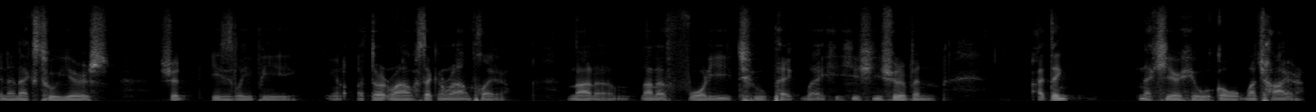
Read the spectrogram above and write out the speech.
in the next two years should easily be you know a third round, second round player, not a not a 42 pick, but he he, should have been. I think next year he will go much higher.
